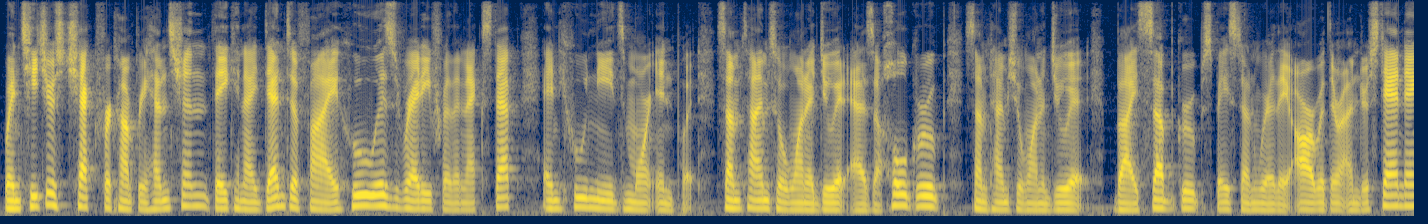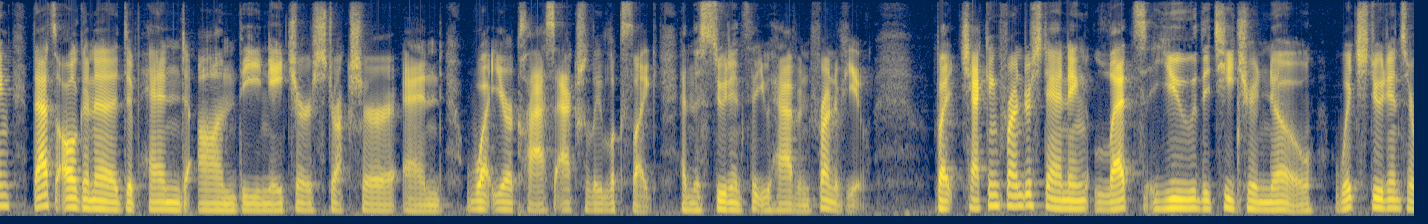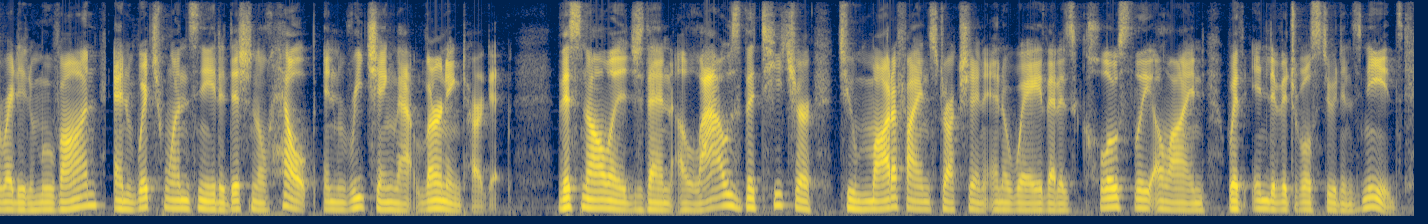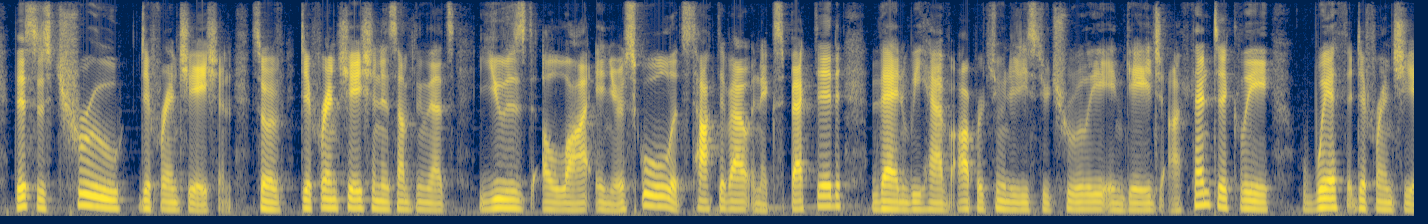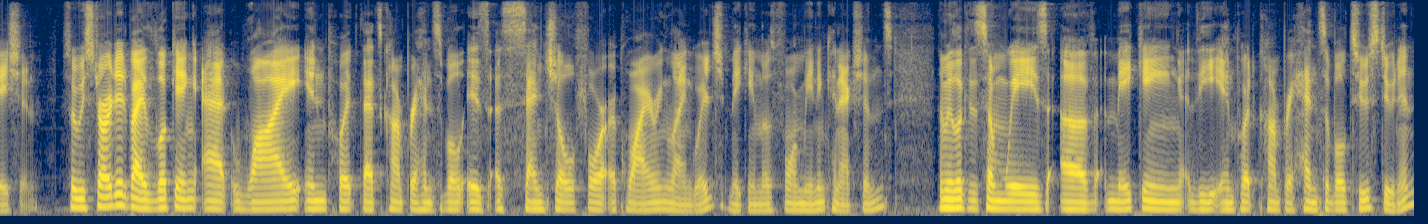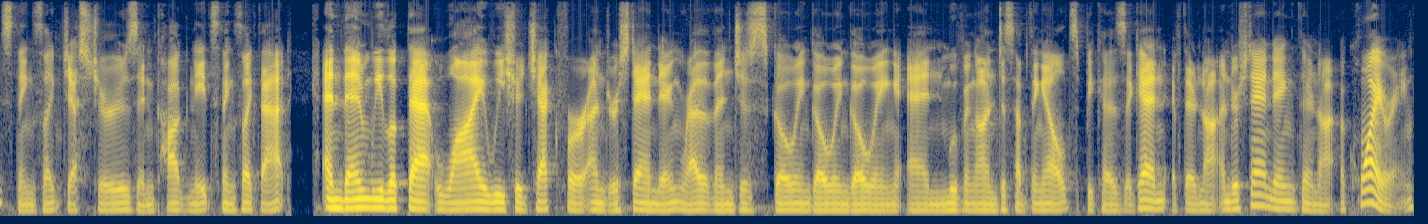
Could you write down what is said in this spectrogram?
When teachers check for comprehension, they can identify who is ready for the next step and who needs more input. Sometimes you'll want to do it as a whole group, sometimes you'll want to do it by subgroups based on where they are with their understanding. That's all going to depend on the nature, structure, and what your class actually looks like and the students that you have in front of you. But checking for understanding lets you, the teacher, know which students are ready to move on and which ones need additional help in reaching that learning target. This knowledge then allows the teacher to modify instruction in a way that is closely aligned with individual students' needs. This is true differentiation. So, if differentiation is something that's used a lot in your school, it's talked about and expected, then we have opportunities to truly engage authentically with differentiation. So we started by looking at why input that's comprehensible is essential for acquiring language, making those form meaning connections. Then we looked at some ways of making the input comprehensible to students, things like gestures and cognates, things like that. And then we looked at why we should check for understanding rather than just going, going, going and moving on to something else. Because again, if they're not understanding, they're not acquiring.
